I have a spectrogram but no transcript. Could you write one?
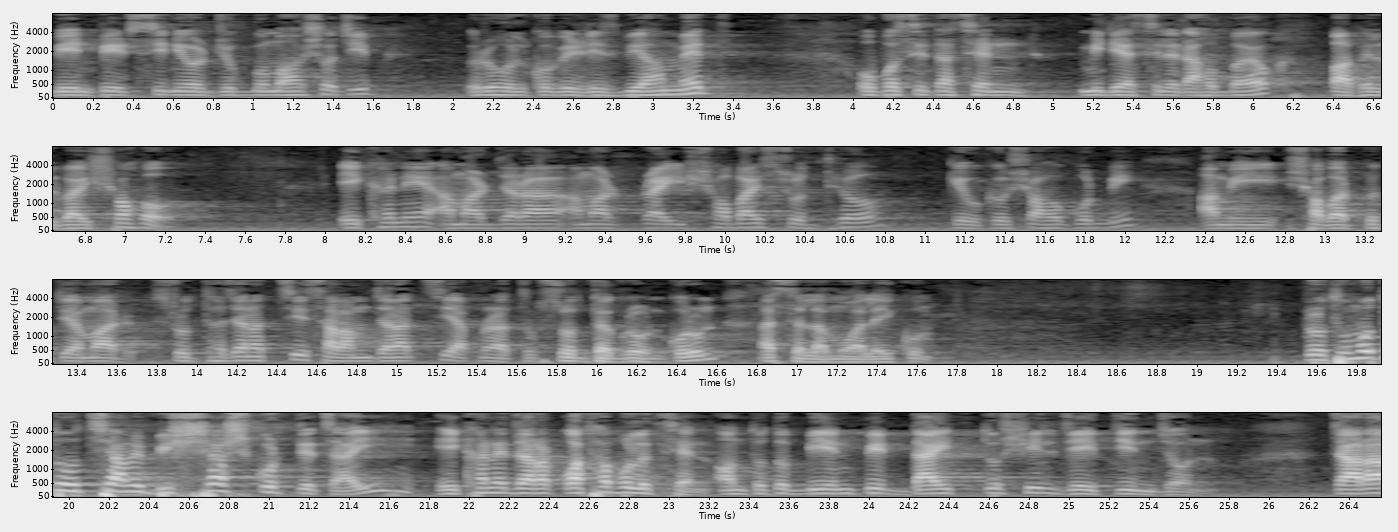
বিএনপির সিনিয়র যুগ্ম মহাসচিব রুহুল কবির রিজবি আহমেদ, উপস্থিত আছেন মিডিয়া সেলের আহ্বায়ক পাভেল ভাই সহ। এখানে আমার যারা, আমার প্রায় সবাই শ্রদ্ধেয়, কেউ কেউ সহকর্মী, আমি সবার প্রতি আমার শ্রদ্ধা জানাচ্ছি, সালাম জানাচ্ছি, আপনারা শ্রদ্ধা গ্রহণ করুন। আসসালামু আলাইকুম। প্রথমত হচ্ছে আমি বিশ্বাস করতে চাই, এখানে যারা কথা বলেছেন, অন্তত বিএনপির দায়িত্বশীল যেই তিনজন, যারা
